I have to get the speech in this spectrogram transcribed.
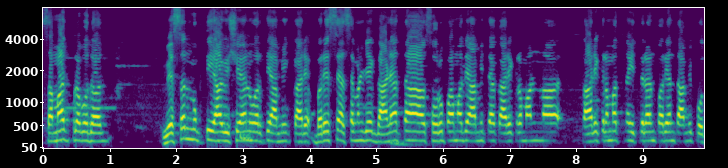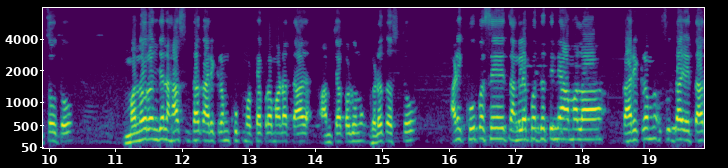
समाज प्रबोधन व्यसनमुक्ती या विषयांवरती आम्ही कार्य बरेचसे असं म्हणजे गाण्याच्या स्वरूपामध्ये आम्ही त्या कार्यक्रमांना कार्यक्रमातनं इतरांपर्यंत आम्ही पोचवतो. मनोरंजन हा सुद्धा कार्यक्रम खूप मोठ्या प्रमाणात आमच्याकडून घडत असतो. आणि खूप असे चांगल्या पद्धतीने आम्हाला कार्यक्रम सुद्धा येतात.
